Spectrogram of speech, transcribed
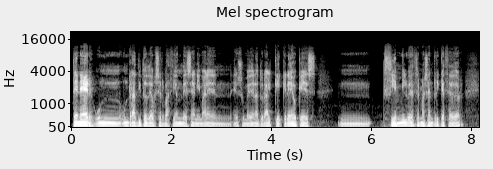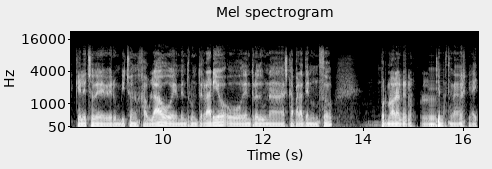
tener un, un ratito de observación de ese animal en, en, su medio natural, que creo que es mmm, cien mil veces más enriquecedor que el hecho de ver un bicho enjaulado o dentro de un terrario o dentro de una escaparate en un zoo por no hablar de los problemas que hay.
